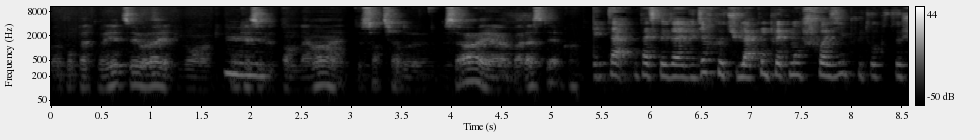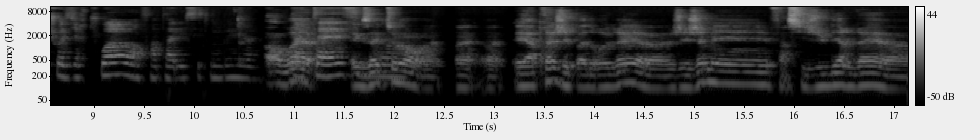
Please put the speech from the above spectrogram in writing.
bah, pour pas te noyer, tu sais, voilà, il y a toujours euh, quelqu'un Mm. qui essaie de te tendre la main et de te sortir de, de ça, et euh, bah là c'était elle, quoi. Et Parce que ça veut dire que tu l'as complètement choisi plutôt que de choisir toi, enfin t'as laissé tomber euh, En ta vrai, thèse. Exactement, ouais, ouais, ouais. Et après, j'ai pas de regrets. euh, j'ai jamais. Enfin, si j'ai eu des regrets euh,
